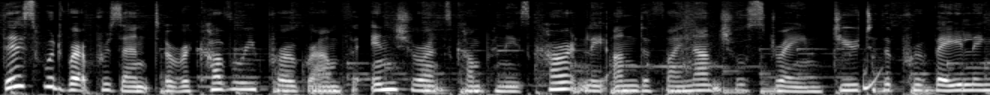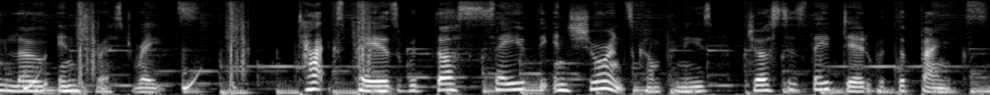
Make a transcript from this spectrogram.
This would represent a recovery program for insurance companies currently under financial strain due to the prevailing low interest rates. Taxpayers would thus save the insurance companies just as they did with the banks.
